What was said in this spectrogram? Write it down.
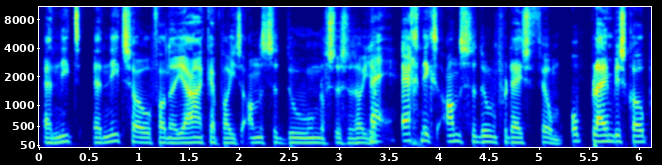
En niet, en niet zo van, ja, ik heb wel iets anders te doen. Of zo, zo. Je Nee. hebt echt niks anders te doen voor deze film. Op Pleinbioscoop.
